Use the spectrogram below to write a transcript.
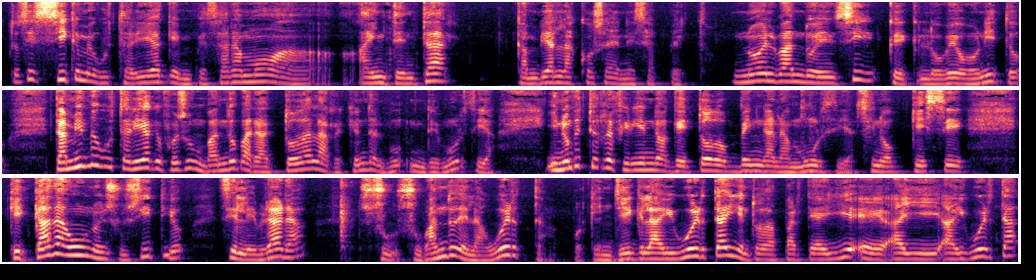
Entonces sí que me gustaría que empezáramos a, intentar cambiar las cosas en ese aspecto. No el bando en sí, que lo veo bonito. También me gustaría que fuese un bando para toda la región del de Murcia. Y no me estoy refiriendo a que todos vengan a Murcia, sino que, se, que cada uno en su sitio celebrara su, su bando de la huerta. Porque en Yecla hay huerta y en todas partes hay, eh, hay, hay huerta.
